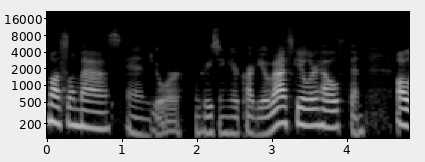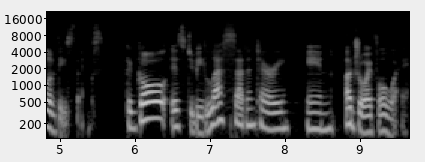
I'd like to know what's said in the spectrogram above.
muscle mass and you're increasing your cardiovascular health and all of these things. The goal is to be less sedentary in a joyful way.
